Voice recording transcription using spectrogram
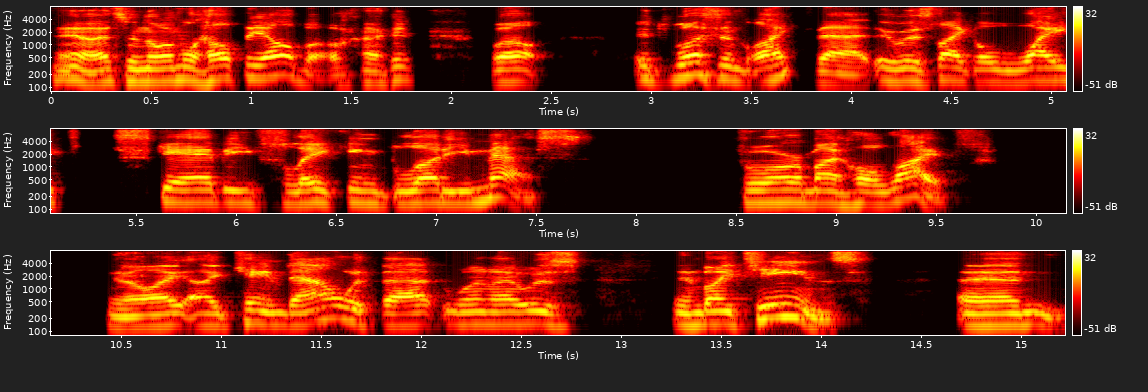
you know, it's a normal, healthy elbow, right? Well, it wasn't like that. It was like a white, scabby, flaking, bloody mess for my whole life. You know, I, I came down with that when I was in my teens. And,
